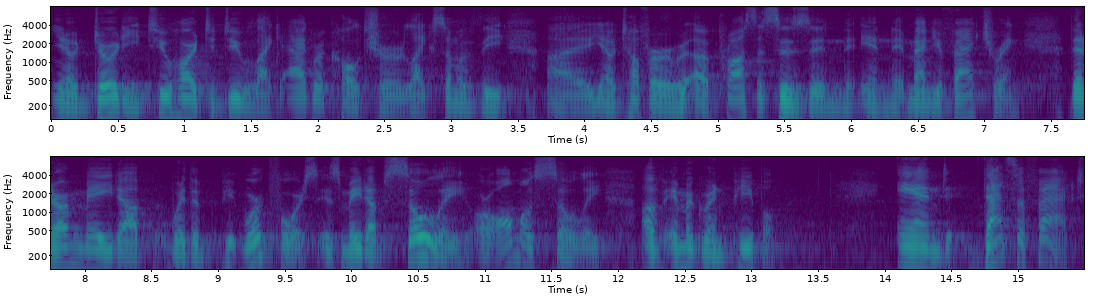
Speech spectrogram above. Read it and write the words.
you know, dirty, too hard to do, like agriculture, like some of the, uh, you know, tougher uh, processes in, in manufacturing that are made up, where the workforce is made up solely or almost solely of immigrant people. And that's a fact.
